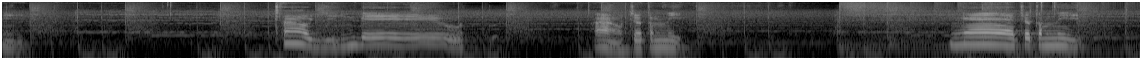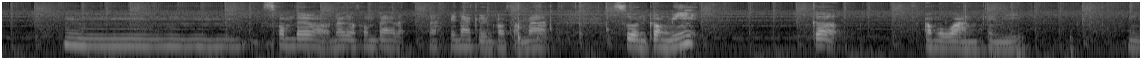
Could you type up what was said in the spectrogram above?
นี่ เจ้าหญิงเบล อ้าว เจอตำหนิ แง่เจอตำหนิอืมซ่อมได้เปล่าน่าจะซ่อมได้แหละนะไม่น่าเกินความสามารถ ส่วนกล่องนี้ ก็เอามาวางอย่างนี้นี่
